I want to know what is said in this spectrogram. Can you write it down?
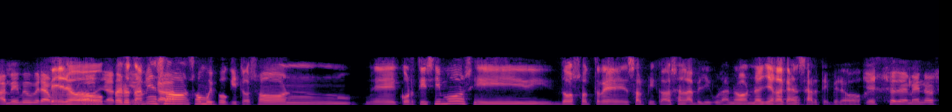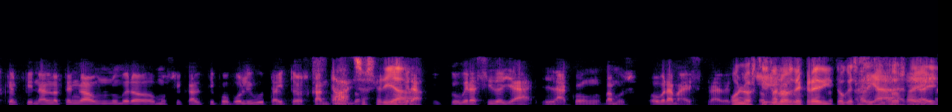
a mí me hubiera pero, gustado. Pero también son, son muy poquitos, son eh, cortísimos y dos o tres salpicados en la película. No, no llega a cansarte, pero. Yo echo de menos que el final no tenga un número musical tipo Bollywood, ahí todos cantando. Ah, eso sería. Que hubiera, sido ya la, con, vamos, obra maestra. Con los títulos de crédito que salían todos ahí.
